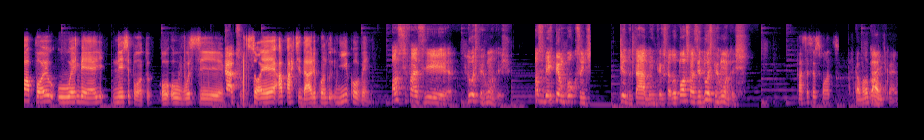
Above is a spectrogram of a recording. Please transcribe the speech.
apoio o MBL nesse ponto. Ou, ou você Jackson, só é apartidário quando Nico vem. posso te fazer duas perguntas? Posso inverter um pouco o sentido tá, do entrevistador? Posso fazer duas perguntas? Faça seus pontos. Fica à vontade, cara.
